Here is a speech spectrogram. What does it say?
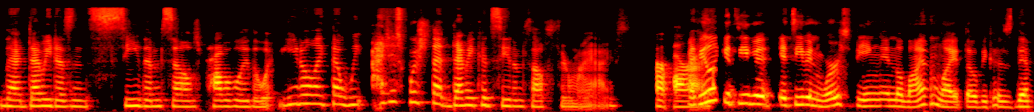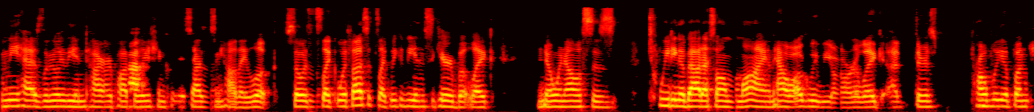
that Demi doesn't see themselves probably the way you know, like that we I just wish that Demi could see themselves through my eyes or I feel like it's even it's even worse being in the limelight though because Demi has literally the entire population criticizing how they look. So it's like with us, it's like we could be insecure, but like no one else is tweeting about us online how ugly we are. Like uh, there's probably a bunch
